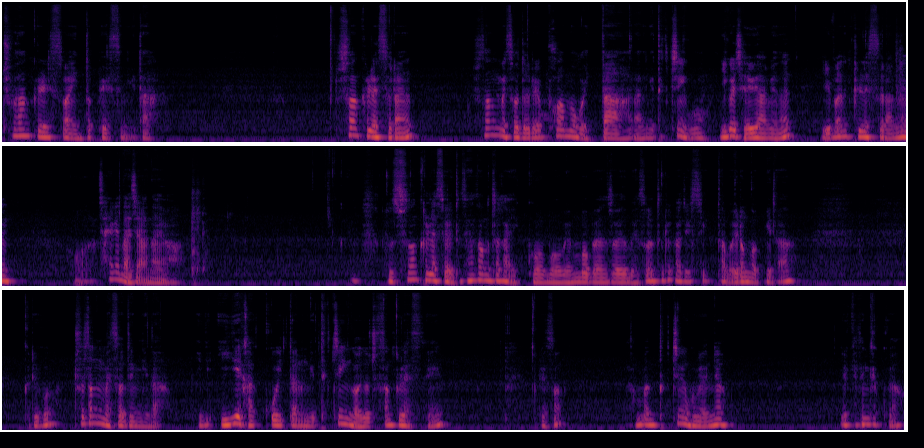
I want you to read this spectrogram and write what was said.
추상 클래스와 인터페이스입니다. 추상 클래스란 추상 메서드를 포함하고 있다라는 게 특징이고 이걸 제외하면은 일반 클래스랑은 어, 차이가 나지 않아요. 그래서 추상 클래스에도 생성자가 있고 뭐 멤버 변수에도 메서드를 가질 수 있다 뭐 이런 겁니다. 그리고 추상 메서드입니다. 이게, 이게 갖고 있다는 게 특징인 거죠 추상 클래스에. 그래서 한번 특징을 보면요 이렇게 생겼고요.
